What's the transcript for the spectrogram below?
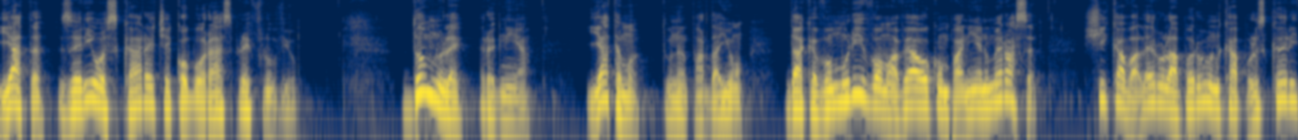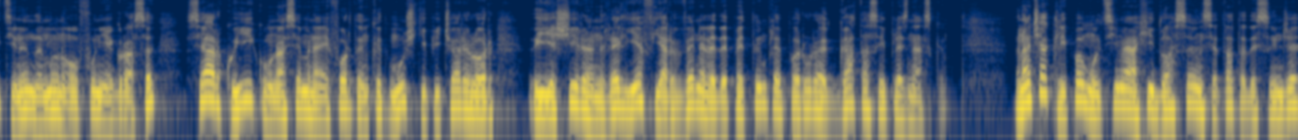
iată, zări o scară ce cobora spre fluviu. Domnule, răgnia, iată-mă, tună Pardaion, dacă vom muri vom avea o companie numeroasă. Și cavalerul apăru în capul scării, ținând în mână o funie groasă, se arcui cu un asemenea efort încât mușchii picioarelor îi ieșiră în relief, iar venele de pe tâmple părură gata să-i pleznească. În acea clipă, mulțimea hidoasă, însetată de sânge,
